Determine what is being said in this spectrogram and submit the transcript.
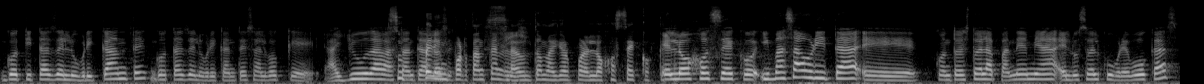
gotitas de lubricante. Gotas de lubricante es algo que ayuda bastante a Súper los- importante en el adulto mayor por el ojo seco. que- El ojo seco. Y más ahorita, eh, con todo esto de la pandemia, el uso del cubrebocas,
